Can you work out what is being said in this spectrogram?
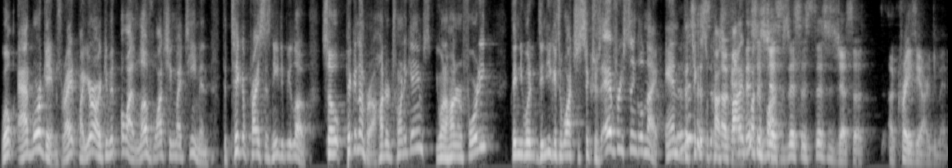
Well, add more games, right? By your argument, oh, I love watching my team, and the ticket prices need to be low. So pick a number. 120 games. You want 140? Then you would. Then you get to watch the Sixers every single night, and the This tickets is- will cost okay, five This fucking is bucks. just this is this is just a, a crazy argument.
